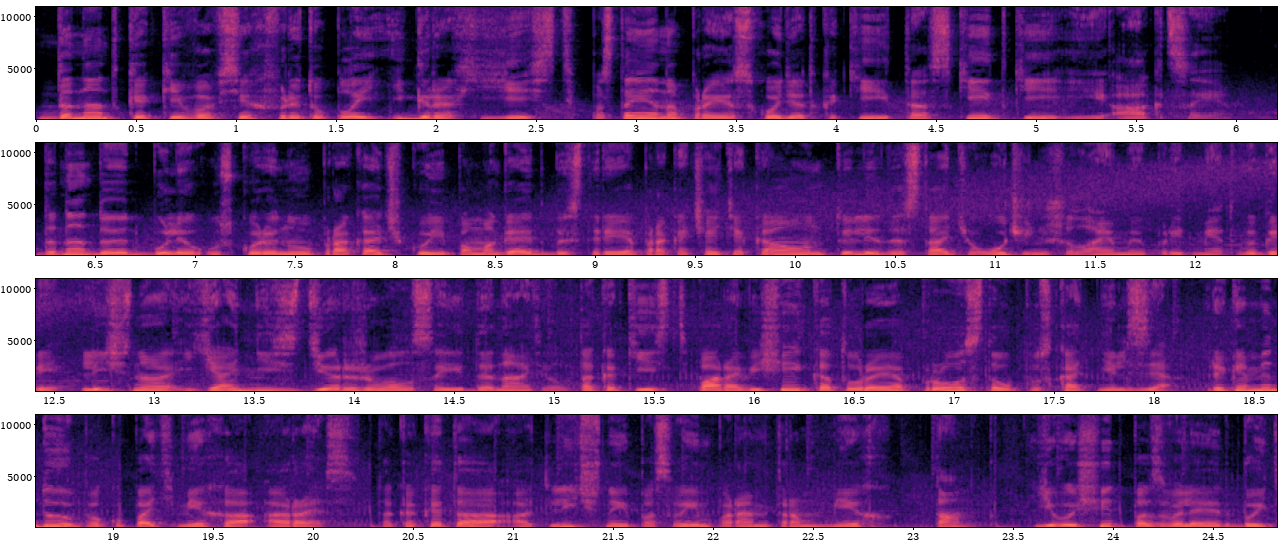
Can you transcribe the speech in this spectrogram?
Донат, как и во всех фри-то-плей играх, есть. Постоянно происходят какие-то скидки и акции. Донат дает более ускоренную прокачку и помогает быстрее прокачать аккаунт или достать очень желаемый предмет в игре. Лично я не сдерживался и донатил, так как есть пара вещей, которые просто упускать нельзя. Рекомендую покупать меха Арес, так как это отличный по своим параметрам мех танк. Его щит позволяет быть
